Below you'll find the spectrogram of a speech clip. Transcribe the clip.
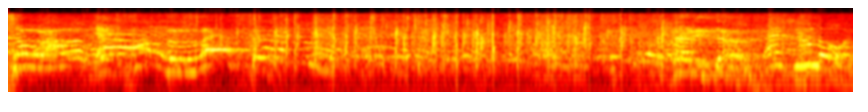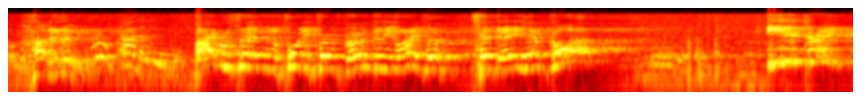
show out and top the last done. Thank you, Lord. Hallelujah. Hallelujah. Bible says in the 41st verse that Elijah said to Ahab, go up, eat and drink.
